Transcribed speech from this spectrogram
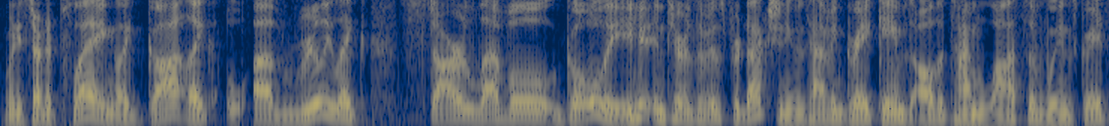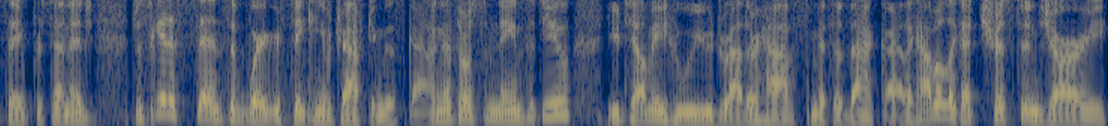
when he started playing, like got like a really like star level goalie in terms of his production. He was having great games all the time, lots of wins, great save percentage. Just to get a sense of where you're thinking of drafting this guy. I'm going to throw some names at you. You tell me who you'd rather have, Smith or that guy. Like how about like a Tristan Jarry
